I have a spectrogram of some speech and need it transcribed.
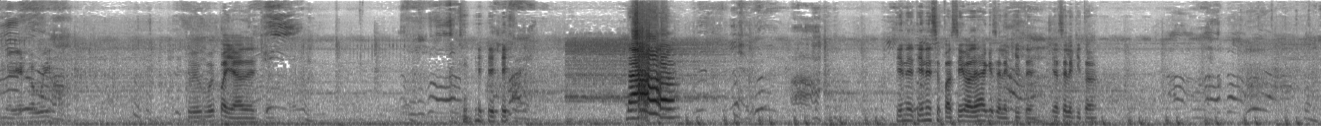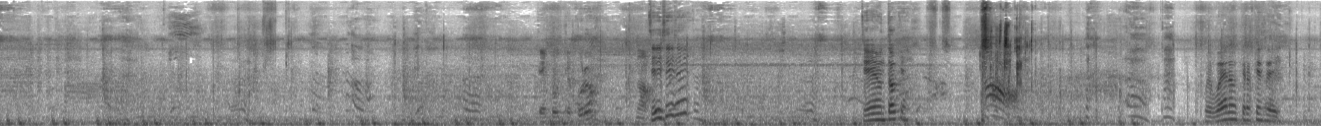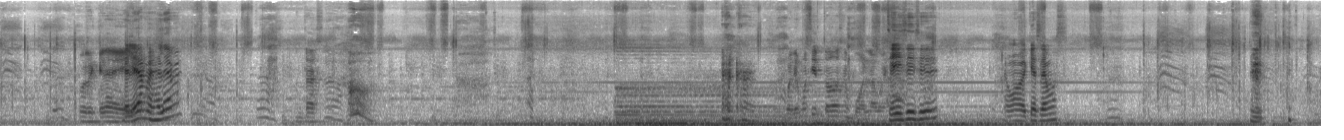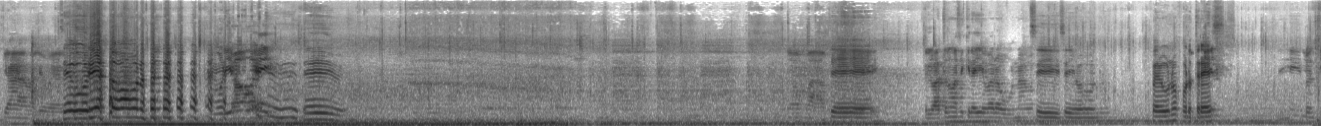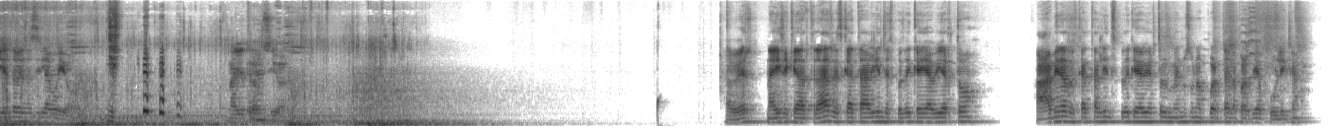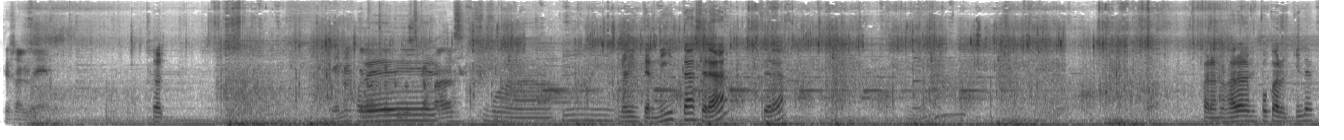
Me deja, güey. Voy, voy para allá, de hecho. ¡No! Tiene, tiene su pasiva, deja que se le quite. Ya se le quitó. ¿Te, cu- te curo? No. Sí, sí, sí. Tiene un toque. Pues bueno, creo que se. Pues se queda ahí. Geléame. ¿Dónde estás? ir todos en bola, güey. Sí, sí, sí. Vamos a ver qué hacemos. Ya, vale, güey. Se murió, vámonos. Se murió, güey. Ey, güey. No mames. Sí, El vato no se quiere llevar a una, güey. sí, se llevó uno. Pero uno por tres. Sí, lo entiendo, a veces así la hago yo. No hay otra opción. A ver, nadie se queda atrás. Rescata a alguien después de que haya abierto. Ah, mira, rescata a alguien después de que haya abierto al menos una puerta de la partida pública. Te salvé. Bueno, A ver. escapadas. Una linternita, ¿será? ¿Será? Para enojar un poco al killer.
